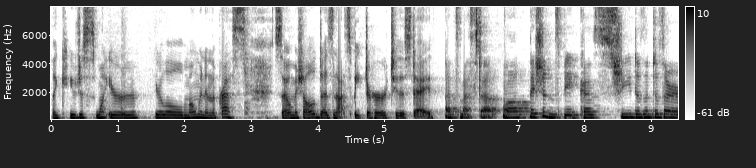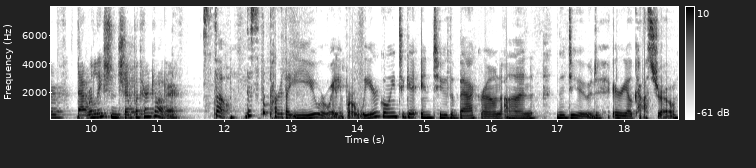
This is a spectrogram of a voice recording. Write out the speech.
Like, you just want your your little moment in the press. So Michelle does not speak to her to this day. That's messed up. Well, they shouldn't speak because she doesn't deserve that relationship with her daughter. So, this is the part that you were waiting for. We are going to get into the background on the dude, Ariel Castro.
